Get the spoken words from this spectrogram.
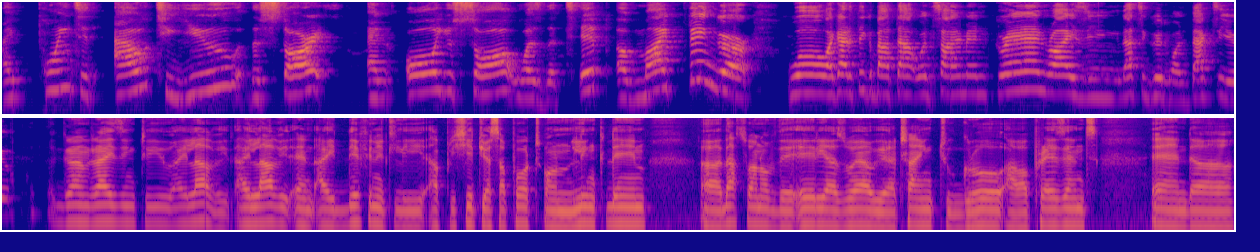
I pointed out to you the start and all you saw was the tip of my finger. Whoa, I got to think about that one, Simon. Grand Rising. That's a good one. Back to you. Grand Rising to you. I love it. I love it. And I definitely appreciate your support on LinkedIn. Uh, that's one of the areas where we are trying to grow our presence. And uh,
